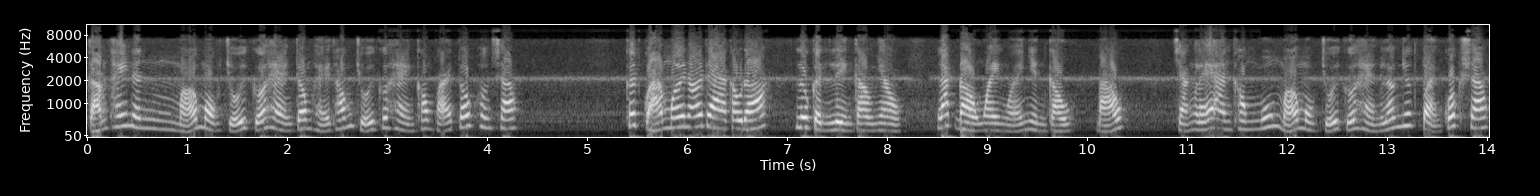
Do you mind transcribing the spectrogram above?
cảm thấy nên mở một chuỗi cửa hàng trong hệ thống chuỗi cửa hàng không phải tốt hơn sao? Kết quả mới nói ra câu đó, Lưu Kình liền cào nhau, lắc đầu ngoài ngoại nhìn cậu, bảo, chẳng lẽ anh không muốn mở một chuỗi cửa hàng lớn nhất toàn quốc sao?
